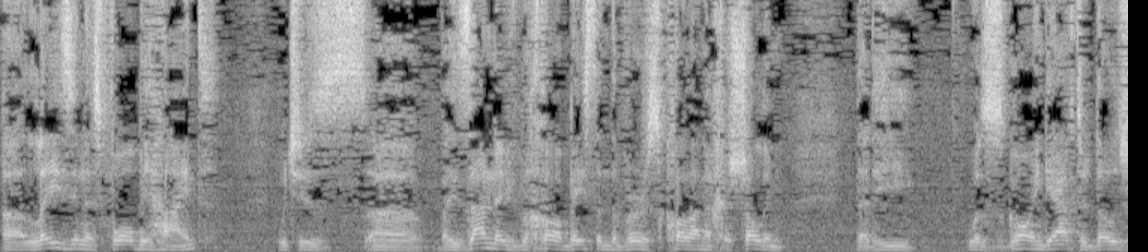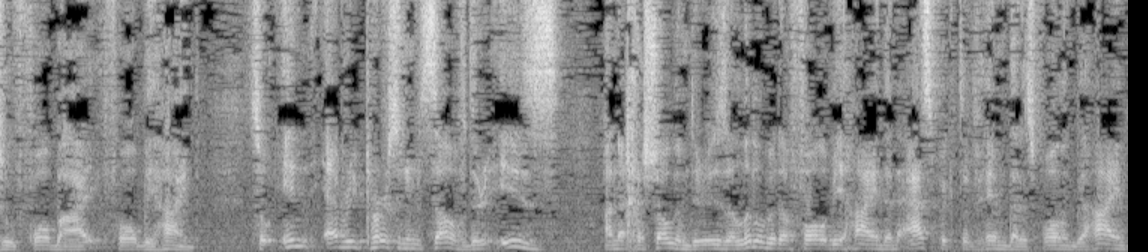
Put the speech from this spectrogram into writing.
uh, laziness fall behind, which is uh, by Zanev based on the verse Kol hanechesholim, that he was going after those who fall by, fall behind. So in every person himself, there is anachasholim, there is a little bit of fall behind, an aspect of him that is falling behind.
